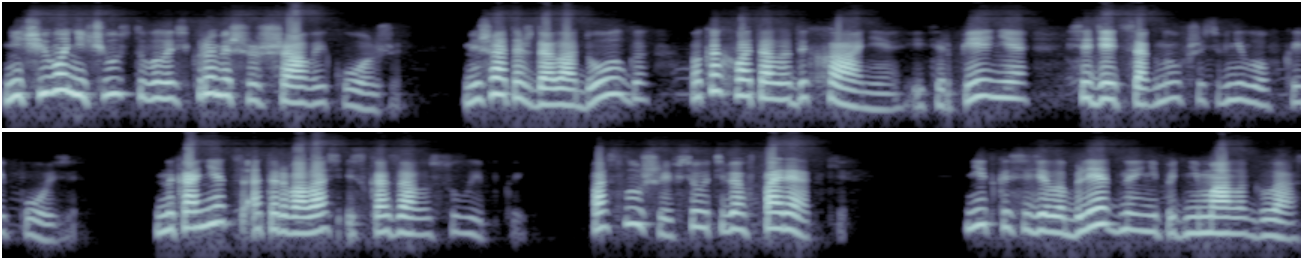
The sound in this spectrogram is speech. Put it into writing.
Ничего не чувствовалось, кроме шершавой кожи. Мишата ждала долго, пока хватало дыхания и терпения сидеть согнувшись в неловкой позе. Наконец оторвалась и сказала с улыбкой, «Послушай, все у тебя в порядке». Нитка сидела бледная и не поднимала глаз.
